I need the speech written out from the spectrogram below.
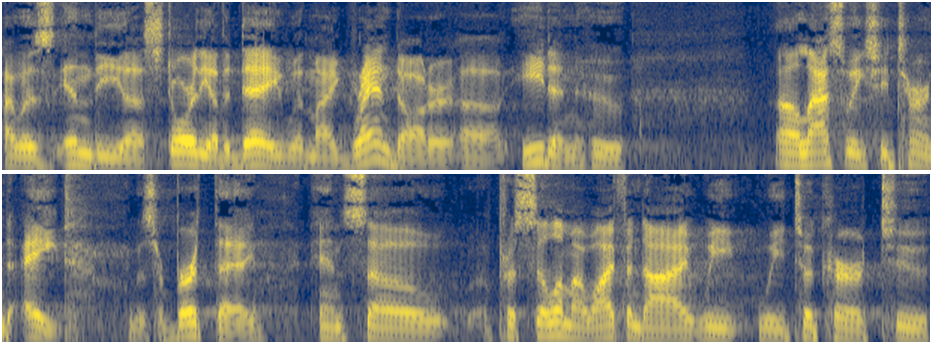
I was in the uh, store the other day with my granddaughter, uh, Eden, who uh, last week she turned eight. It was her birthday. And so Priscilla, my wife, and I, we, we took her to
